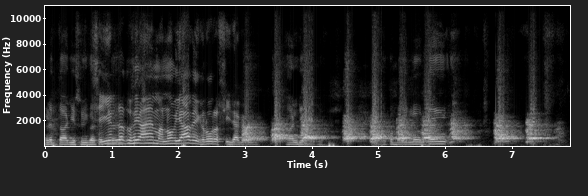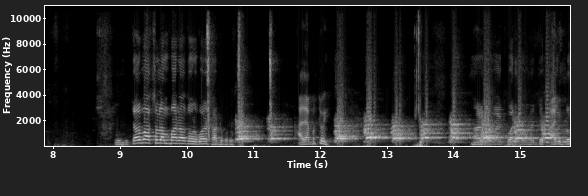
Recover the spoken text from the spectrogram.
ਜਿਹੜੇ ਤਾਜੀ ਸੂਈ ਕਰਕੇ ਸੀਲ ਤਾਂ ਤੁਸੀਂ ਐ ਮੰਨੋ ਵੀ ਆਹ ਦੇਖ ਲਓ ਰੱਸੀ ਦਾ ਕੰਮ। ਹਾਂਜੀ ਹਾਂਜੀ। ਇੱਕ ਬਾਈ ਨੇ ਉਦਾਂ ਹੀ ਚਲ ਬਸ ਲੰਬਾ ਨਾ ਤੋੜ ਬਾਹਰ ਛੱਡ ਪਰੋ। ਆ ਜਾ ਪੁੱਤ ਹਾਂ ਲਗਾ ਇੱਕ ਵਾਰ ਦੁਬਾਰਾ ਚੈੱਕ ਕਰ ਲਓ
